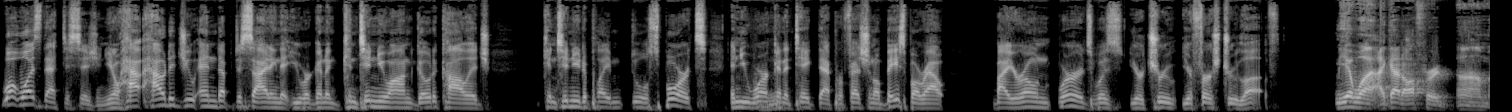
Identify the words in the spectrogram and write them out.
what was that decision? You know, how how did you end up deciding that you were going to continue on, go to college, continue to play dual sports, and you weren't mm-hmm. going to take that professional baseball route? By your own words, was your true your first true love? Yeah, well, I got offered. Um,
